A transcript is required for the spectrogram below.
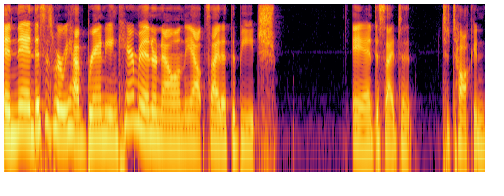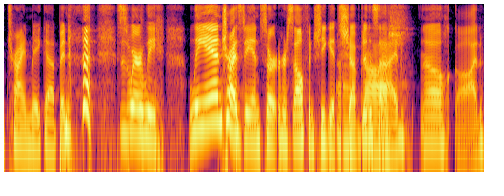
and then this is where we have Brandi and Kameron are now on the outside at the beach, and decide to to talk and try and make up. And this is where Lee LeeAnne tries to insert herself, and she gets Oh, shoved to the side. Oh God,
